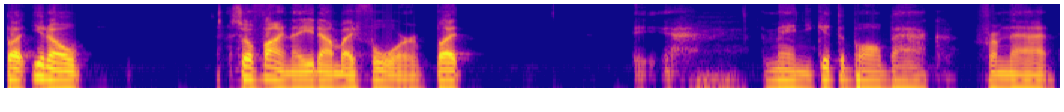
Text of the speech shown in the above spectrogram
But you know, so fine, now you're down by four, but eh, man, you get the ball back from that.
